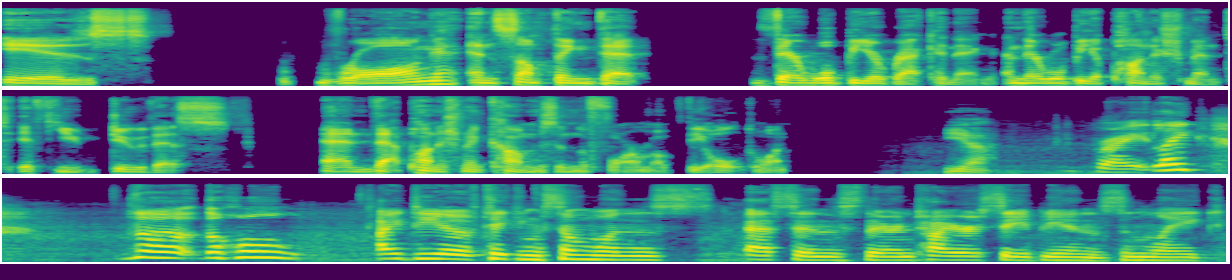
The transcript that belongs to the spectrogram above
is wrong and something that there will be a reckoning and there will be a punishment if you do this. And that punishment comes in the form of the old one. Yeah. right. Like the the whole idea of taking someone's essence their entire sapience and like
